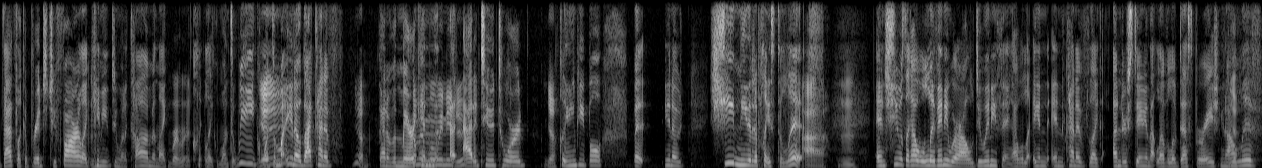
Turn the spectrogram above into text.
"That's like a bridge too far. Like, can you do you want to come and like, Right, right. clean, like once a week, Yeah, once a month? yeah. You know, that kind of Yeah, kind of American when we need a- attitude toward Yeah. cleaning people. But you know, she needed a place to live, ah, mm, and she was like, "I will live anywhere. I'll do anything. I will." And and kind of like understanding that level of desperation. You know, I'll live.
